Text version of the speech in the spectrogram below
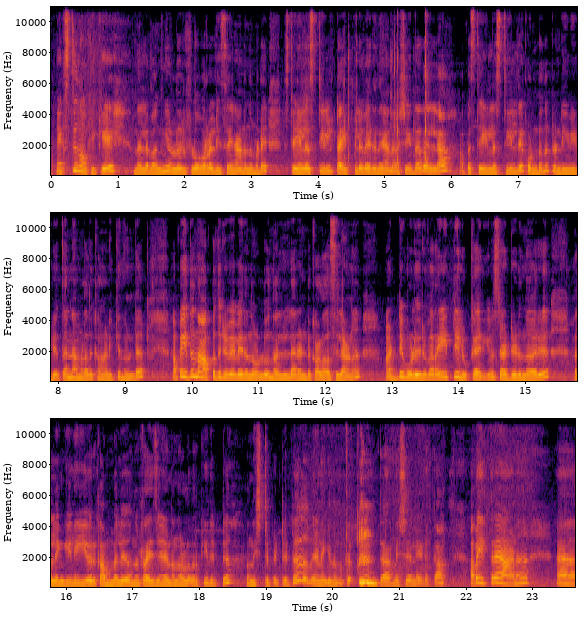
നെക്സ്റ്റ് നോക്കിക്കേ. നല്ല ഭംഗിയുള്ളൊരു ഫ്ലോറൽ ഡിസൈനാണ് നമ്മുടെ സ്റ്റെയിൻലെസ് സ്റ്റീൽ ടൈപ്പിൽ വരുന്നതാണ്. പക്ഷേ ഇതല്ല അപ്പോൾ സ്റ്റെയിൻലെസ് സ്റ്റീലിന്റെ കൊണ്ടുവന്നിട്ടുണ്ട്. ഈ വീഡിയോ തന്നെ നമ്മളത് കാണിക്കുന്നുണ്ട്. അപ്പോൾ ഇത് നാൽപ്പത് രൂപ വരുന്നുള്ളൂ. നല്ല രണ്ട് കളേഴ്സിലാണ് അടിപൊളി ഒരു വെറൈറ്റി ലുക്കായിരിക്കും സ്റ്റഡ് ഇടുന്നവർ അല്ലെങ്കിൽ ഈ ഒരു കമ്മൽ ഒന്ന് ട്രൈ ചെയ്യണം എന്നുള്ളവർക്ക് ഇതിട്ട് ഒന്ന് ഇഷ്ടപ്പെട്ടിട്ട് വേണമെങ്കിൽ നമുക്ക് ടാർണിഷ് തന്നെ എടുക്കാം. അപ്പോൾ ഇത്രയാണ്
